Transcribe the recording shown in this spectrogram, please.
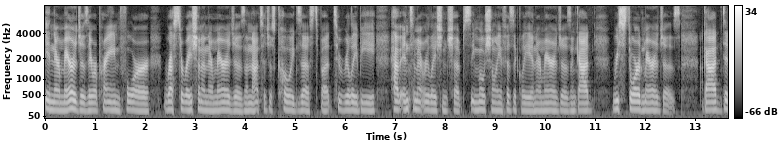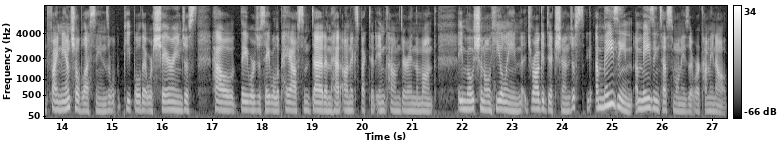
in their marriages they were praying for restoration in their marriages and not to just coexist but to really be have intimate relationships emotionally and physically in their marriages. And god restored marriages. God did financial blessings people that were sharing just how they were just able to pay off some debt and had unexpected income during the month. Emotional healing drug addiction just amazing amazing testimonies that were coming out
